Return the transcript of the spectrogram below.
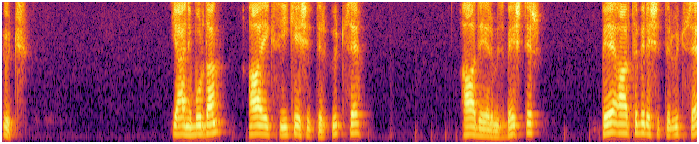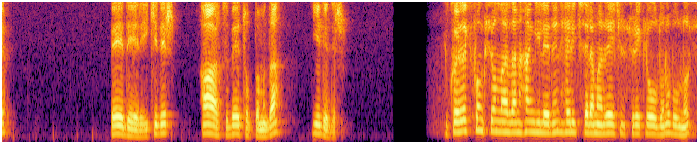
3. Yani buradan A eksi 2 eşittir 3 ise A değerimiz 5'tir. B artı 1 eşittir 3 ise B değeri 2'dir. A artı B toplamı da 7'dir. Yukarıdaki fonksiyonlardan hangilerinin her x eleman r için sürekli olduğunu bulunuz.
